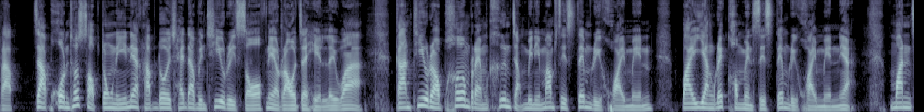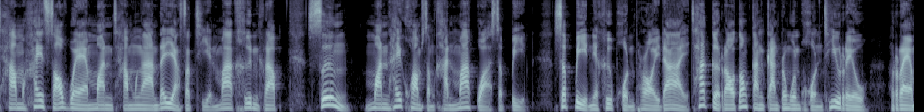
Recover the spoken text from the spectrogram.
ครับ จากผลทดสอบตรงนี้เนี่ยครับ โดยใช้ DaVinci Resolve เนี่ย เราจะเห็นเลยว่า การที่เราเพิ่มแรมขึ้นจาก Minimum System Requirement ไปยัง Recommend System Requirement เนี่ย มันทำให้ซอฟต์แวร์มันทำงานได้อย่างเสถียรมากขึ้นครับ ซึ่ง มันให้ความสำคัญมากกว่าสปีด สปีดเนี่ยคือผลพลอยได้ ถ้าเกิดเราต้องการการประมวลผลที่เร็ว แรม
